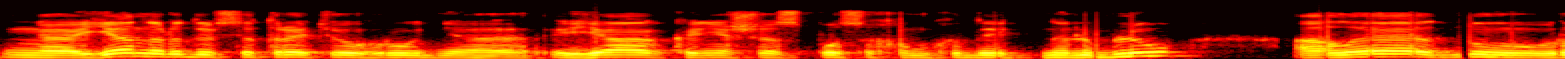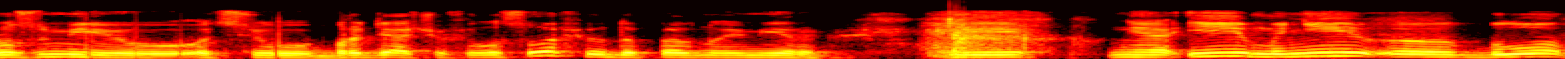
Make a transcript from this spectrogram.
е, Я народився 3 грудня. Я, звісно, з посохом ходити не люблю, але ну розумію оцю бродячу філософію до певної міри. І, е, і мені е, було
